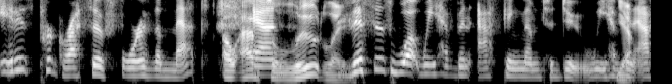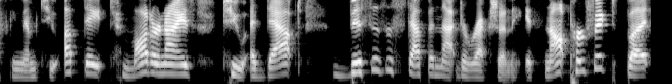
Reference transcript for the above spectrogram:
it is progressive for the Met. oh, absolutely. This is what we have been asking them to do. We have Yep. been asking them to update, to modernize, to adapt. This is a step in that direction. It's not perfect, but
